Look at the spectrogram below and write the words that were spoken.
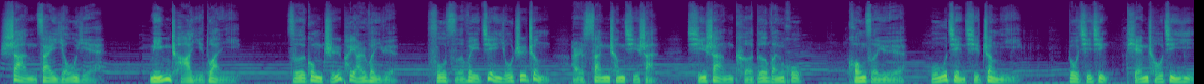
善哉有也，明察以断矣。子贡直佩而问曰：夫子谓见由之政，而三称其善，其善可得闻乎？孔子曰：吾见其正矣。入其境，田畴尽义，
